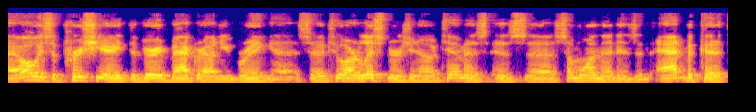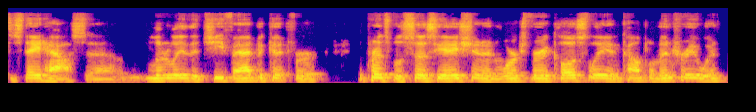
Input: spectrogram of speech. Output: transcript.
I always appreciate the varied background you bring. Uh, so, to our listeners, you know, Tim is is uh, someone that is an advocate at the state house, uh, literally the chief advocate for the Principal Association, and works very closely and complementary with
